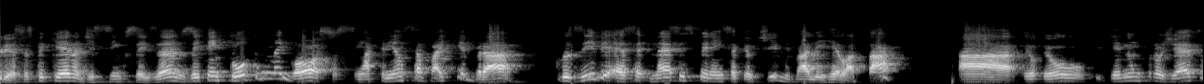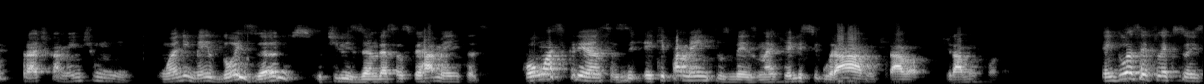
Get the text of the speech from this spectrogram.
crianças pequenas, de 5, 6 anos, e tem todo um negócio, assim, a criança vai quebrar. Inclusive, essa, nessa experiência que eu tive, vale relatar, a, eu, eu fiquei num projeto praticamente um, um ano e meio, dois anos, utilizando essas ferramentas, com as crianças, equipamentos mesmo, né, que eles seguravam, tiravam, tiravam foto. Tem duas reflexões,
